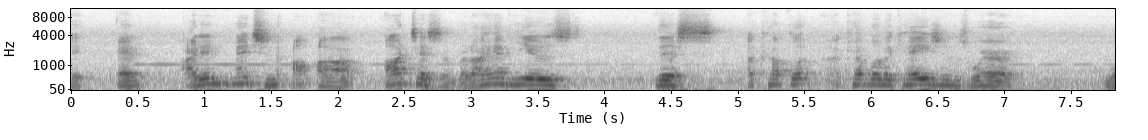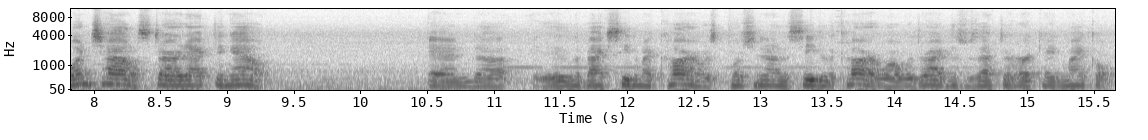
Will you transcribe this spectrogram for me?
it, and I didn't mention uh, uh, autism, but I have used this a couple of, a couple of occasions where one child started acting out and uh, in the back seat of my car and was pushing on the seat of the car while we're driving. This was after Hurricane Michael.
